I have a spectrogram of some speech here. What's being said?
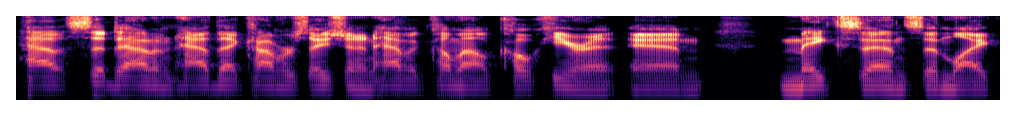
have sit down and have that conversation and have it come out coherent and make sense and like,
